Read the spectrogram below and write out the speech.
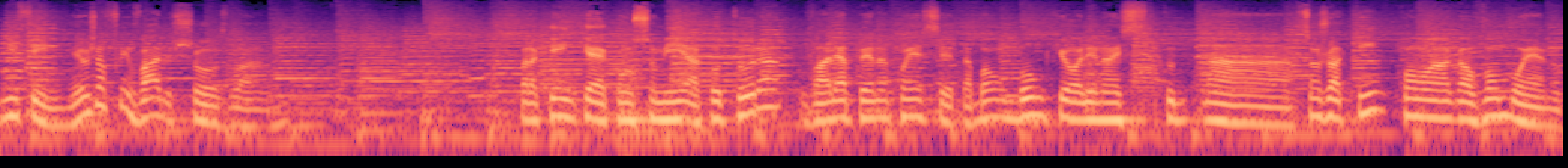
Enfim, eu já fui em vários shows lá. Para quem quer consumir a cultura, vale a pena conhecer, tá bom? Bom que ali na, na São Joaquim com a Galvão Bueno.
